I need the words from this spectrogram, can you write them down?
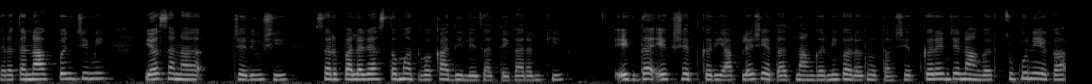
तर आता नागपंचमी या सणाच्या दिवशी सर्पाला जास्त महत्त्व का दिले जाते? कारण की एकदा एक शेतकरी आपल्या शेतात नांगरणी करत होता. शेतकऱ्यांचे नांगर चुकून एका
